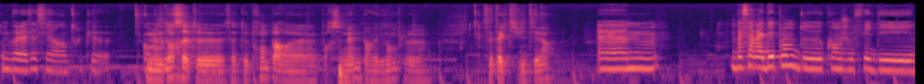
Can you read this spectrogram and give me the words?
Donc voilà, ça, c'est un truc. en Combien de temps ça te, ça te prend par, par semaine par exemple cette activité-là? Bah, ça va dépendre de quand je fais des,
